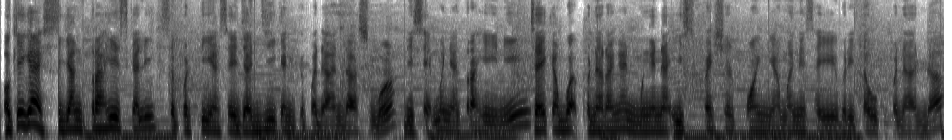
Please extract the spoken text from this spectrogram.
Okey guys, yang terakhir sekali seperti yang saya janjikan kepada anda semua di segmen yang terakhir ini saya akan buat penerangan mengenai special point yang mana saya beritahu kepada anda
